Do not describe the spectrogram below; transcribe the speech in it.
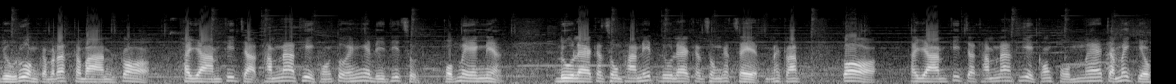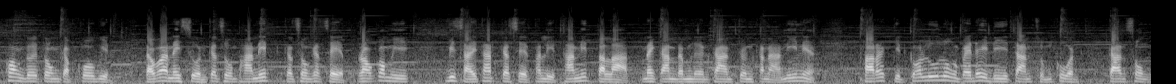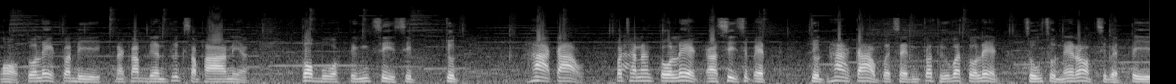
อยู่ร่วมกับรัฐบาลก็พยายามที่จะทำหน้าที่ของตัวเองให้ดีที่สุด ผมเองเนี่ยดูแลกระทรวงพาณิชย์ดูแลกระทรวงเกษตรนะครับ ก็พยายามที่จะทำหน้าที่ของผมแม้จะไม่เกี่ยวข้องโดยตรงกับโควิด แต่ว่าในส่วนกระทรวงพาณิชย์กระทรวงเกษตร เราก็มีวิสัยทัศน์เกษตรผลิตพาณิชย์ตลาดในการดำเนินการจนขณะนี้เนี่ยภารกิจก็ลุล่วงไปได้ดีตามสมควร การส่งออกตัวเลขก็ดีนะครับ เดือนพฤษภาเนี่ยก็บวกถึง 40.59 เพราะฉะนั้นตัวเลขอ่า41.59%ก็ถือว่าตัวเลขสูงสุดในรอบ 11 ปี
